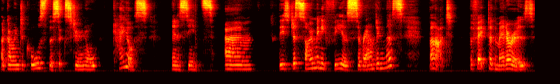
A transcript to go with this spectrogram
are going to cause this external chaos in a sense? Um, there's just so many fears surrounding this, but the fact of the matter is,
